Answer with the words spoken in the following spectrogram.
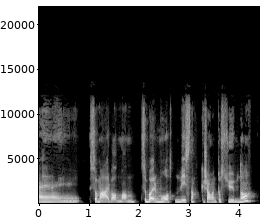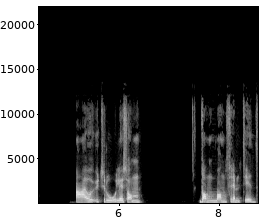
Eh, som er Vannmannen. Så bare måten vi snakker sammen på Zoom nå, er jo utrolig sånn vannmann fremtid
